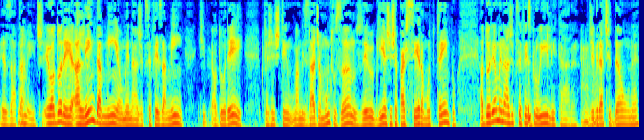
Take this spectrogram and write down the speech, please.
Exatamente. Eu adorei. Além da minha homenagem que você fez a mim, que eu adorei, porque a gente tem uma amizade há muitos anos, eu e o Gui, a gente é parceiro há muito tempo. Adorei a homenagem que você fez pro Willy, cara, de gratidão, né?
